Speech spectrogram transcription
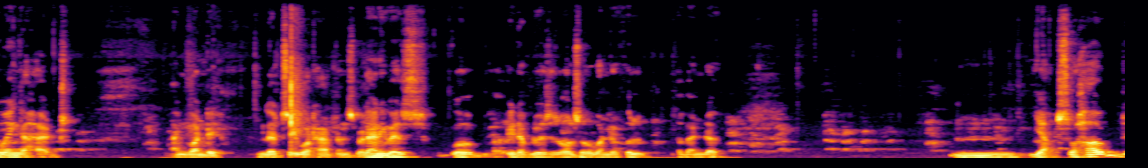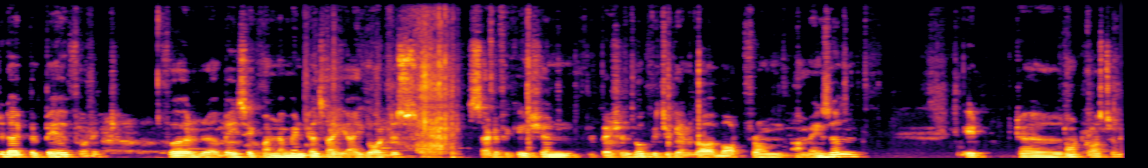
going ahead. And one day let's see what happens. But anyways aws is also a wonderful vendor. Mm, yeah. So how did i prepare for it? For uh, basic fundamentals I, I got this certification preparation book which you can go bought from amazon. It uh, not costed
